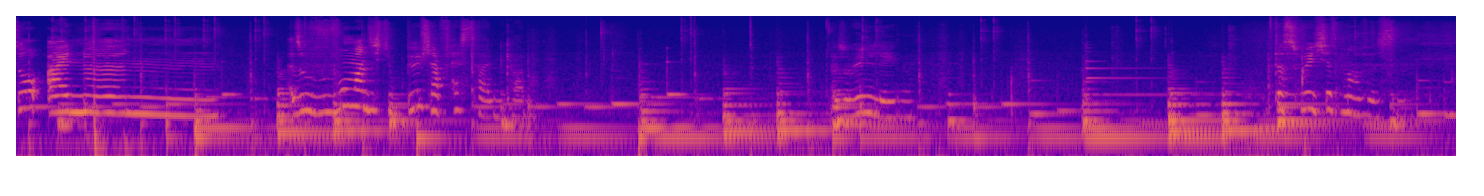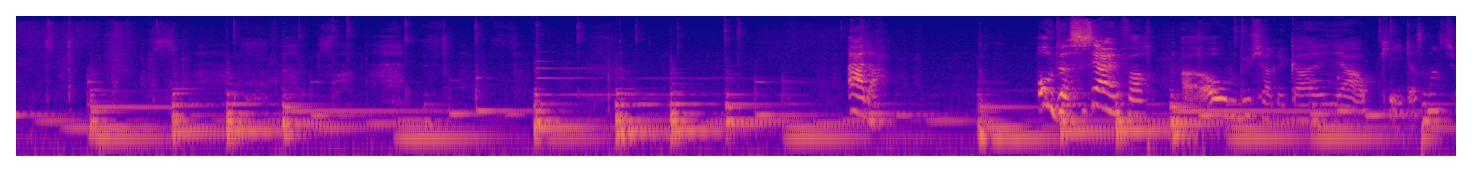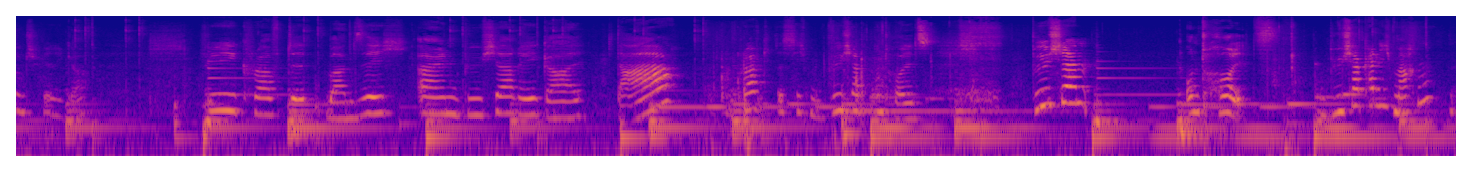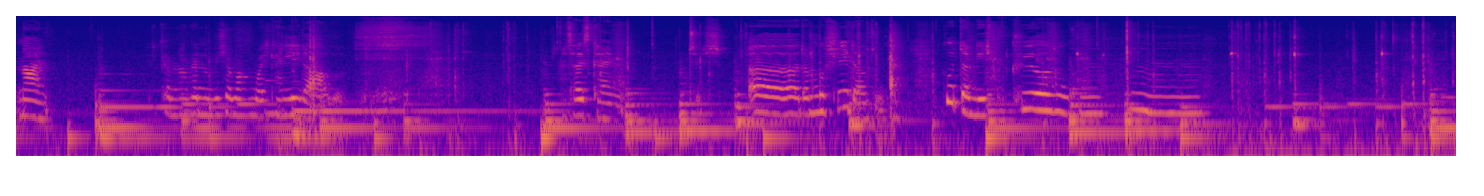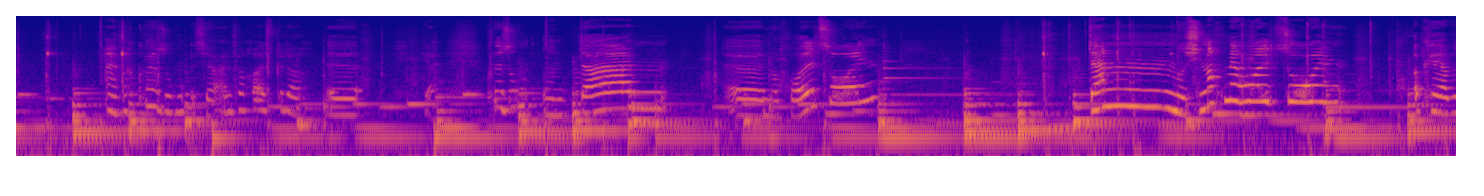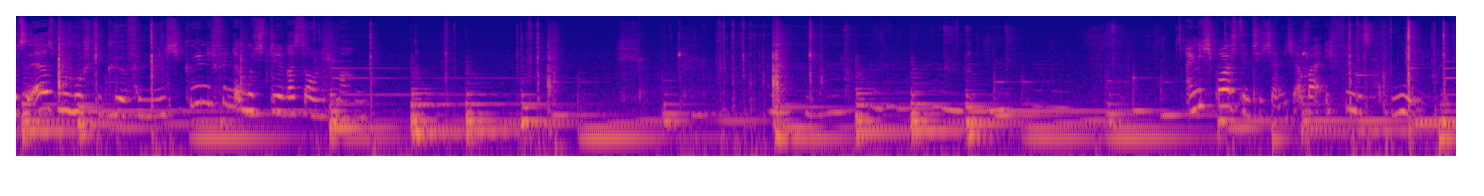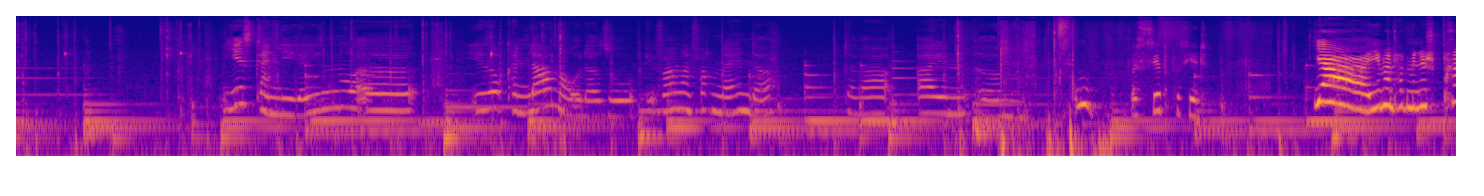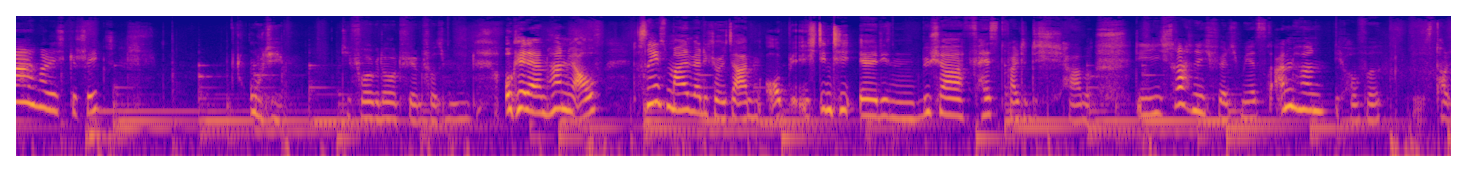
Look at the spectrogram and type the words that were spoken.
So einen. Also, wo man sich die Bücher festhalten kann? Also hinlegen. Das will ich jetzt mal wissen. Ah, da. Oh, das ist ja einfach. Oh, ein Bücherregal. Ja, okay, das macht es schon schwieriger. Wie craftet man sich ein Bücherregal? Da. Craftet es sich mit Büchern und Holz. Büchern und Holz. Bücher kann ich machen? Nein. Ich kann nur keine Bücher machen, weil ich kein Leder habe. Das heißt kein Tisch. Äh, dann muss ich Leder suchen. Gut, dann gehe ich mit Kühe suchen. Hm. Suchen ist ja einfacher als gedacht. Äh, ja. Kühe suchen und dann äh, noch Holz holen. Dann muss ich noch mehr Holz holen. Okay, aber zuerst mal muss ich die Kühe finden. Wenn ich die Kühe nicht finde, dann muss ich den Rest auch nicht machen. Eigentlich brauche ich den Tisch ja nicht, aber ich finde es cool. Hier ist kein Leder, hier sind nur, äh, hier ist auch kein Lama oder so. Wir waren einfach dahinter. Da war ein, ähm, uh, was ist jetzt passiert? Ja, jemand hat mir eine Sprachnachricht geschickt. Oh, die, die Folge dauert 44 Minuten. Okay, dann hören wir auf. Das nächste Mal werde ich euch sagen, ob ich den, äh, diesen Bücher festgehalten habe. Die Sprachnachricht werde ich mir jetzt anhören. Ich hoffe, sie ist toll.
